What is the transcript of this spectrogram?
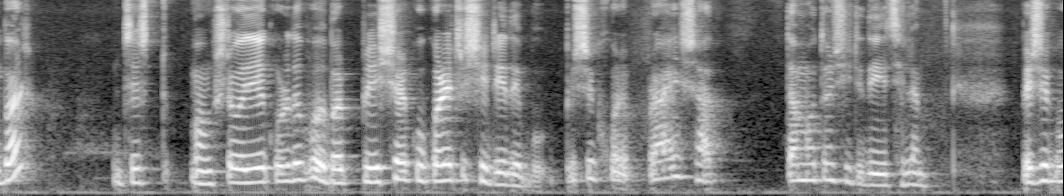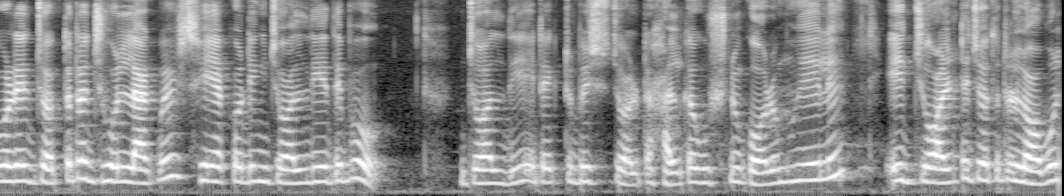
এবার জাস্ট মাংসটা ওই দিয়ে করে দেবো, এবার প্রেশার কুকারে একটা সিটিয়ে দেবো। প্রেশার কুকারে প্রায় সাতটা মতন সিটি দিয়েছিলাম। প্রেশার কুকারে যতটা ঝোল লাগবে সেই অ্যাকর্ডিং জল দিয়ে দেবো। জল দিয়ে এটা একটু বেশ জলটা হালকা উষ্ণ গরম হয়ে এলে এই জলটা যতটা লবণ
